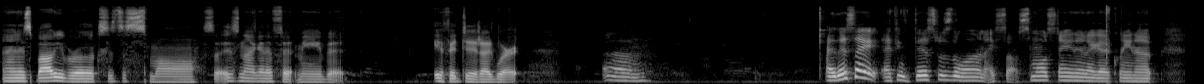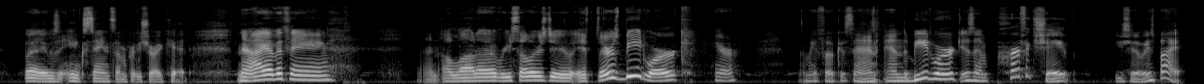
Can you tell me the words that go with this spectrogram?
and it's Bobby Brooks. It's a small, so it's not gonna fit me. But if it did, I'd wear it. Um, this I I think this was the one I saw a small stain and I gotta clean up, but it was an ink stain, so I'm pretty sure I could. Now I have a thing, and a lot of resellers do. If there's beadwork here, let me focus in, and the beadwork is in perfect shape. You should always buy it.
